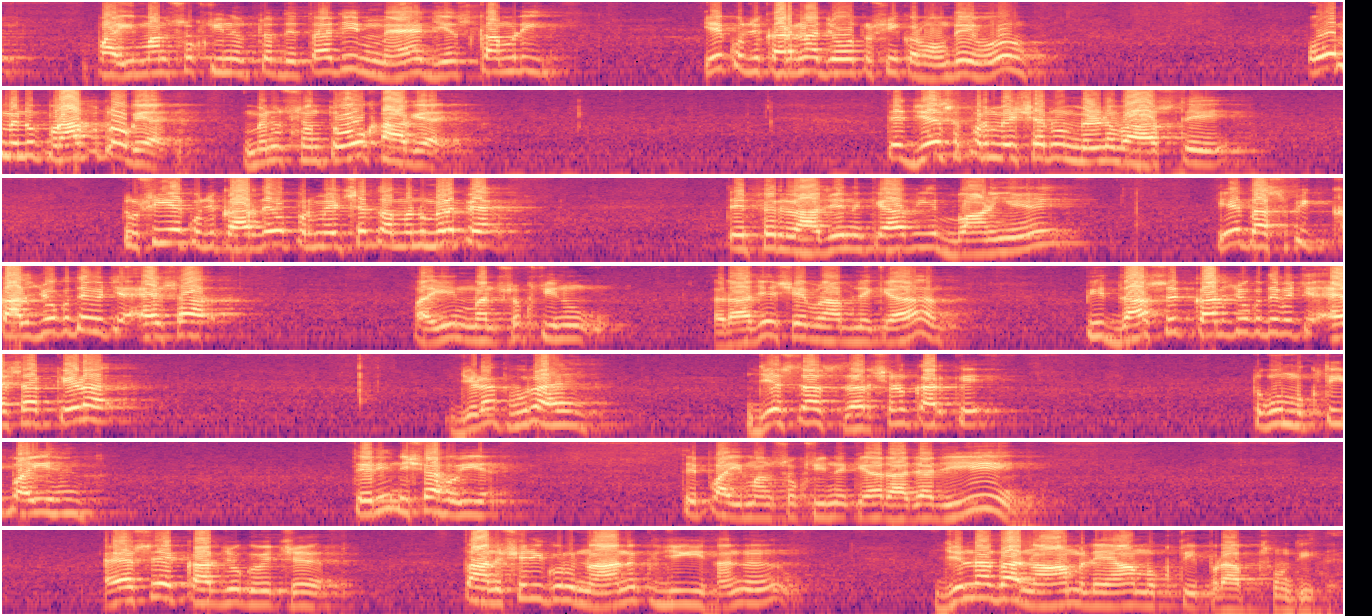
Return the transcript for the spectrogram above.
ਭਾਈ ਮਨਸੁਖ ਜੀ ਨੇ ਉੱਤਰ ਦਿੱਤਾ, ਜੀ ਮੈਂ ਜਿਸ ਕੰਮ ਲਈ ਇਹ ਕੁਝ ਕਰਨਾ ਜੋ ਤੁਸੀਂ ਕਰਵਾਉਂਦੇ ਹੋ, ਉਹ ਮੈਨੂੰ ਪ੍ਰਾਪਤ ਹੋ ਗਿਆ ਹੈ। ਮੈਨੂੰ ਸੰਤੋਖ ਆ ਗਿਆ ਹੈ। ਤੇ ਜਿਸ ਪਰਮੇਸ਼ਰ ਨੂੰ ਮਿਲਣ ਵਾਸਤੇ ਤੁਸੀਂ ਇਹ ਕੁਝ ਕਰਦੇ ਹੋ, ਪਰਮੇਸ਼ਰ ਤਾਂ ਮੈਨੂੰ ਮਿਲ ਪਿਆ ਤੇ ਫਿਰ ਰਾਜੇ ਨੇ ਕਿਹਾ ਵੀ ਇਹ ਬਾਣੀਏ, ਇਹ ਦੱਸ ਵੀ ਕਲਯੁਗ ਦੇ ਵਿੱਚ ਐਸਾ ਭਾਈ ਮਨਸੁਖ ਜੀ ਨੂੰ ਰਾਜੇ ਸ਼ੇਵਨਾਬ ਨੇ ਕਿਹਾ ਵੀ ਦੱਸ ਕਲਯੁਗ ਦੇ ਵਿੱਚ ਐਸਾ ਕਿਹੜਾ ਜਿਹੜਾ ਪੂਰਾ ਹੈ, ਜਿਸ ਦਾ ਦਰਸ਼ਨ ਕਰਕੇ ਤੂੰ ਮੁਕਤੀ ਪਾਈ ਹੈ, ਤੇਰੀ ਨਿਸ਼ਾ ਹੋਈ ਹੈ। ਤੇ ਭਾਈ ਮਨਸੁਖ ਜੀ ਨੇ ਕਿਹਾ, ਰਾਜਾ ਜੀ, ਐਸੇ ਕਲਯੁਗ ਵਿੱਚ ਧੰਨ ਸ਼੍ਰੀ ਗੁਰੂ ਨਾਨਕ ਜੀ ਹਨ, ਜਿਨ੍ਹਾਂ ਦਾ ਨਾਮ ਲਿਆ ਮੁਕਤੀ ਪ੍ਰਾਪਤ ਹੁੰਦੀ ਹੈ।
